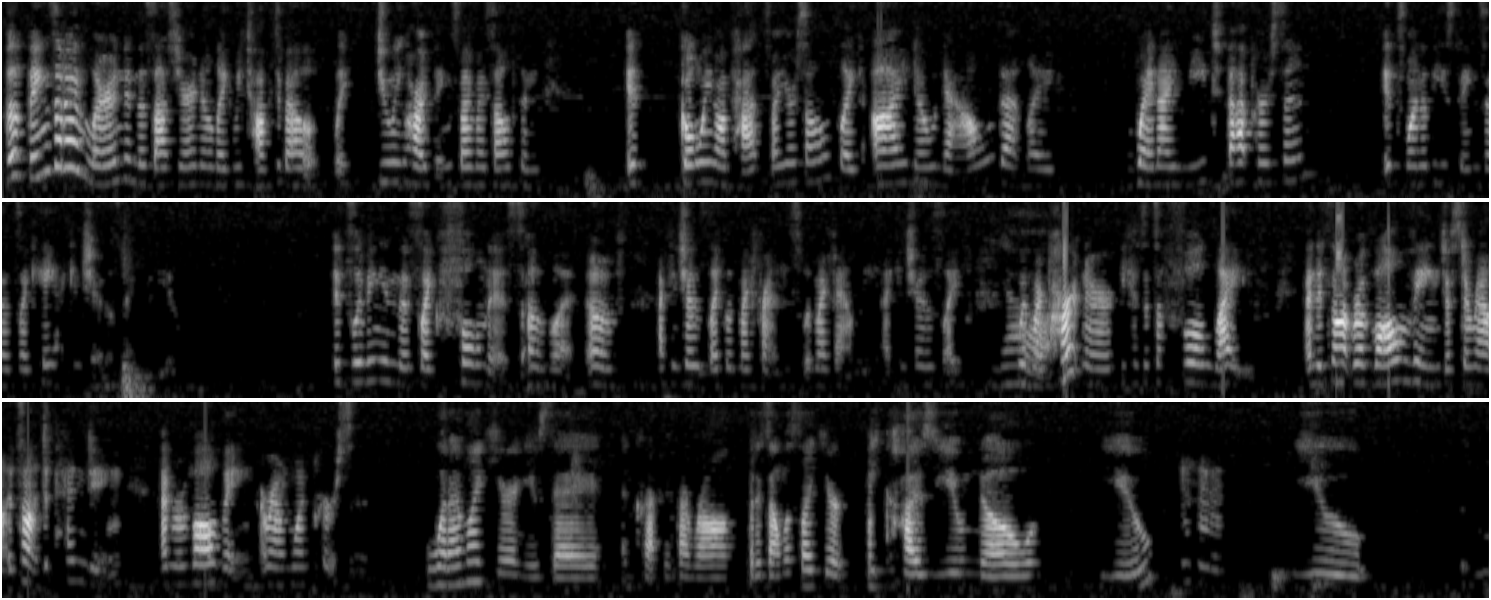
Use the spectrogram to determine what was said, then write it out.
the things that I've learned in this last year, I know like we talked about like doing hard things by myself and it going on paths by yourself. Like, I know now that like when I meet that person, it's one of these things that's like, hey, I can share those things with you. It's living in this like fullness of what of I can share this life with my friends, with my family. I can share this life yeah. with my partner because it's a full life and it's not revolving just around. It's not depending and revolving around one person. what I'm like hearing you say, and correct me if I'm wrong, but it's almost like you're because you know you, hmm you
